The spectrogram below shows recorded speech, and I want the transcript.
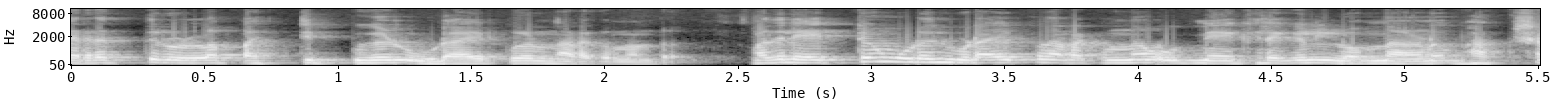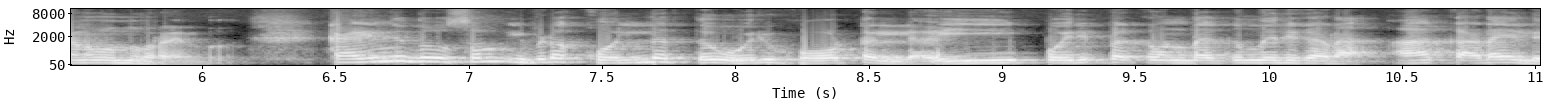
തരത്തിലുള്ള പറ്റിപ്പുകൾ ഉടായ്പകൾ നടക്കുന്നുണ്ട്. അതിൽ ഏറ്റവും കൂടുതൽ ഉടായ്പ നടക്കുന്ന മേഖലകളിൽ ഒന്നാണ് ഭക്ഷണം എന്ന് പറയുന്നത്. കഴിഞ്ഞ ദിവസം ഇവിടെ കൊല്ലത്ത് ഒരു ഹോട്ടലിൽ ഈ പൊരിപ്പൊക്കെ ഉണ്ടാക്കുന്ന ഒരു കട ആ കടയിൽ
